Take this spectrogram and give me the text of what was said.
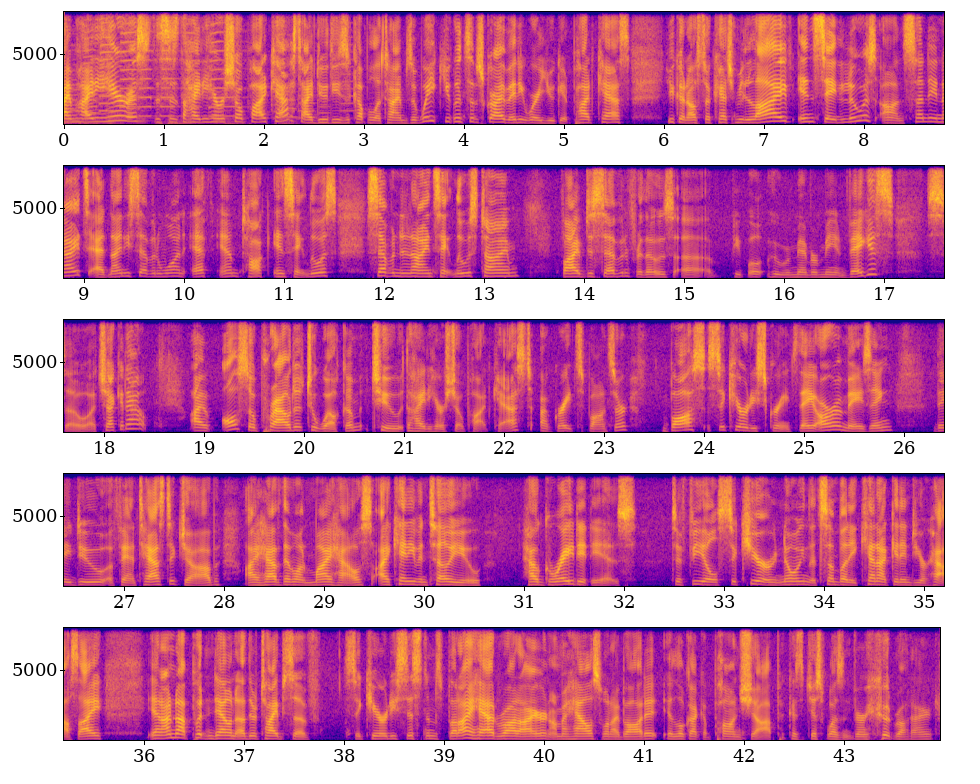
I'm Heidi Harris. This is the Heidi Harris Show podcast. I do these a couple of times a week. You can subscribe anywhere you get podcasts. You can also catch me live in St. Louis on Sunday nights at 97.1 FM Talk in St. Louis, 7 to 9 St. Louis time, 5 to 7 for those uh, people who remember me in Vegas. So uh, check it out. I'm also proud to welcome to the Heidi Harris Show podcast a great sponsor, Boss Security Screens. They are amazing. They do a fantastic job. I have them on my house. I can't even tell you how great it is to feel secure knowing that somebody cannot get into your house. I and I'm not putting down other types of security systems, but I had wrought iron on my house when I bought it. It looked like a pawn shop because it just wasn't very good wrought iron.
